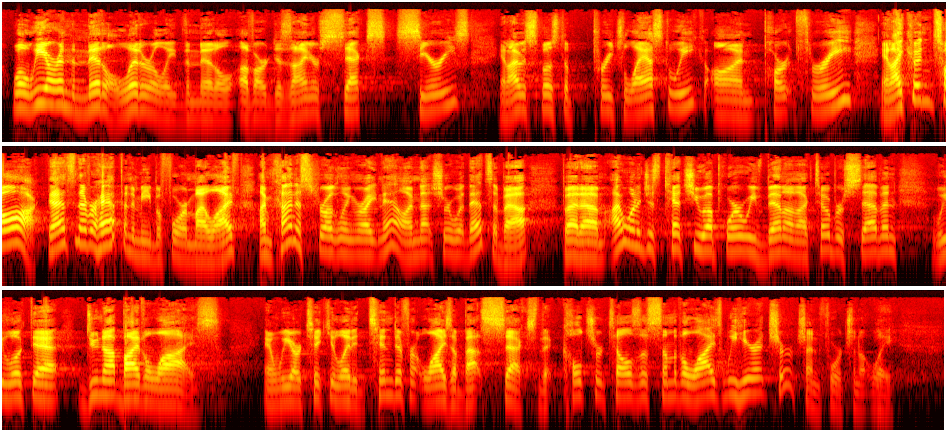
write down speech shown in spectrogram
Well, we are in the middle, literally the middle of our designer sex series, and I was supposed to preach last week on part 3, and I couldn't talk. That's never happened to me before in my life. I'm kind of struggling right now. I'm not sure what that's about. But um, I want to just catch you up where we've been on October 7. We looked at do not buy the lies and we articulated 10 different lies about sex that culture tells us, some of the lies we hear at church, unfortunately.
